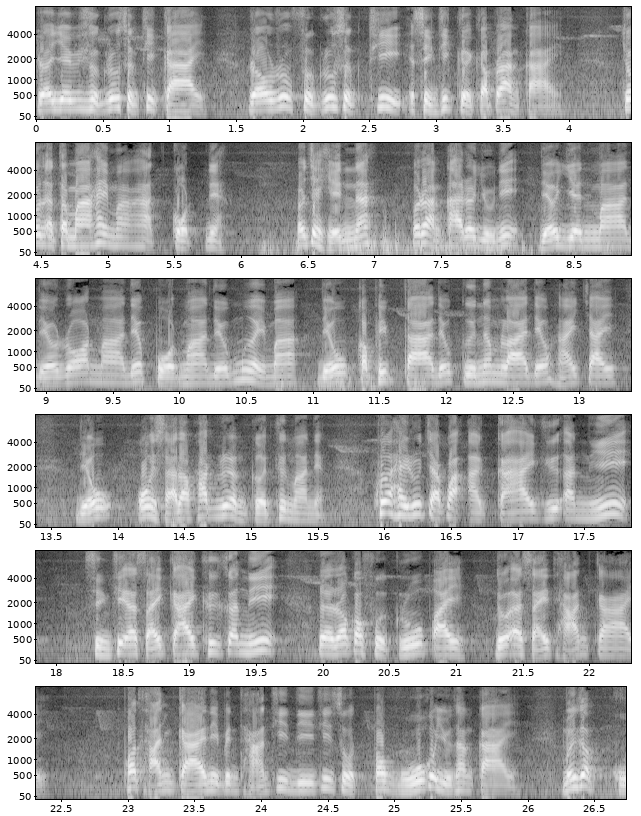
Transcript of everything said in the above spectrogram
เราจะไปฝึกรู้สึกที่กาย เรารู้ฝึกรู้สึกที่สิ่งที่เกิดกับร่างกาย จนอาตมาให้มาหัดกดเนี่ยเราจะเห็นนะว่าร่างกายเราอยู่นี่เดี๋ยวเย็นมาเดี๋ยวร้อนมาเดี๋ยวปวดมาเดี๋ยวเมื่อยมาเดี๋ยวกระพริบตาเดี๋ยวกืนน้ำลายเดี๋ยวหายใจ เดี๋ยวโอ้ยสารพัดเรื่องเกิดขึ้นมาเนี่ยเพื่อให้รู้จักว่าอากายคืออันนี้สิ่งที่อาศัยกายคืออันนี้ แล้วเราก็ฝึกรู้ไปโดยอาศัยฐานกาย เพราะฐานกายนี่เป็นฐานที่ดีที่สุดเพราะหูก็อยู่ทางกาย เหมือนกับหู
